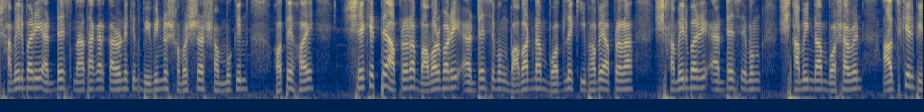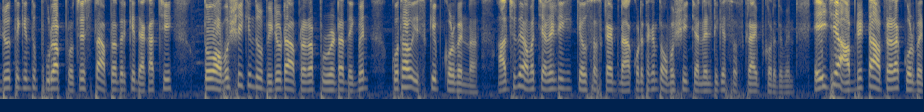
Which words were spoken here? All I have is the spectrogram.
স্বামীর বাড়ির অ্যাড্রেস না থাকার কারণে কিন্তু বিভিন্ন সমস্যার সম্মুখীন হতে হয়। সেক্ষেত্রে আপনারা বাবার বাড়ির অ্যাড্রেস এবং বাবার নাম বদলে কীভাবে আপনারা স্বামীর বাড়ির অ্যাড্রেস এবং স্বামীর নাম বসাবেন, আজকের ভিডিওতে কিন্তু পুরো প্রচেষ্টা আপনাদেরকে দেখাচ্ছি। তো অবশ্যই কিন্তু ভিডিওটা আপনারা পুরোটা দেখবেন। কোথাও স্কিপ করবেন না। আর যদি আমার চ্যানেলটিকে কেউ সাবস্ক্রাইব না করে থাকেন, তো অবশ্যই চ্যানেলটিকে সাবস্ক্রাইব করে দেবেন। এই যে আপডেটটা আপনারা করবেন,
